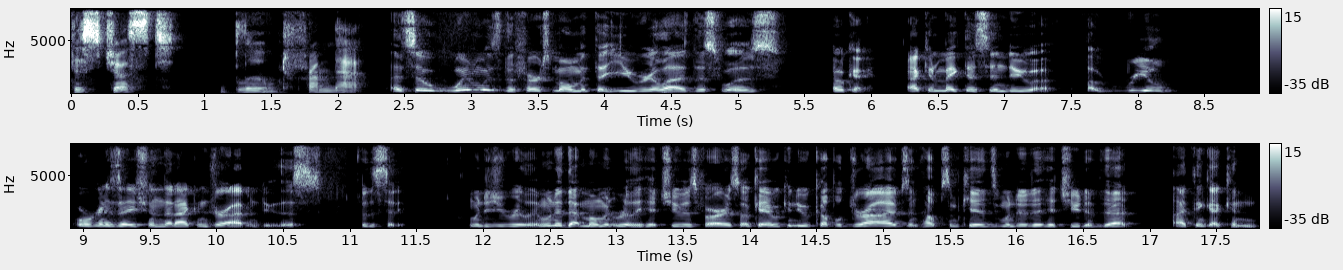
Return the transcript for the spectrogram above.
this just bloomed from that. And so, when was the first moment that you realized this was okay? I can make this into a, real organization that I can drive and do this for the city. When did you really? When did that moment really hit you? As far as okay, we can do a couple drives and help some kids. When did it hit you to that? I think I can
